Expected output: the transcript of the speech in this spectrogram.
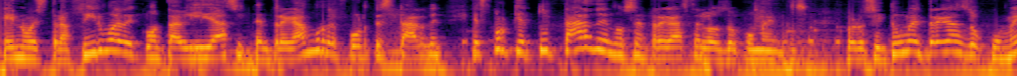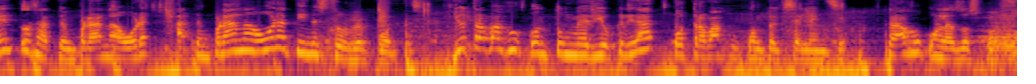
En nuestra firma de contabilidad, si te entregamos reportes tarde, es porque tú tarde nos entregaste los documentos. Pero si tú me entregas documentos a temprana hora, a temprana hora tienes tus reportes. Yo trabajo con tu mediocridad o trabajo con tu excelencia. Trabajo con las dos cosas.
